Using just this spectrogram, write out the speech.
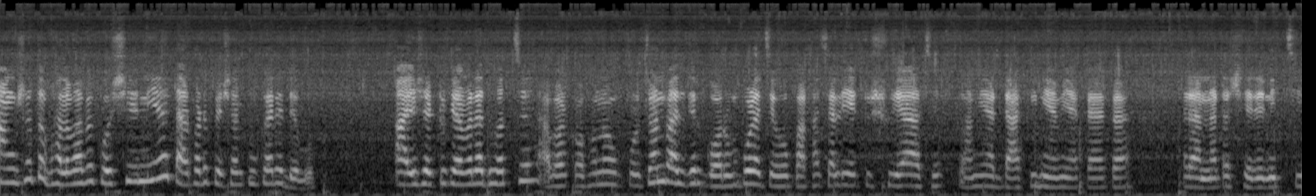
মাংস তো ভালোভাবে কষিয়ে নিয়ে তারপরে প্রেশার কুকারে দেব। আয়ুষ একটু ক্যামেরা ধরছে, আবার কখনো প্রচণ্ড আজকের গরম পড়েছে, ও পাখা চালিয়ে একটু শুয়ে আছে, তো আমি আর ডাকিনি, আমি একা একা রান্নাটা সেরে নিচ্ছি।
